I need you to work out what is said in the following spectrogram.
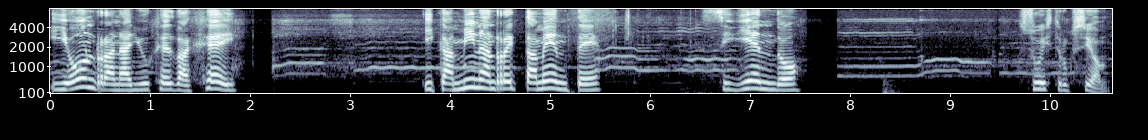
y honran a Yuhed Bajei y caminan rectamente siguiendo su instrucción,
